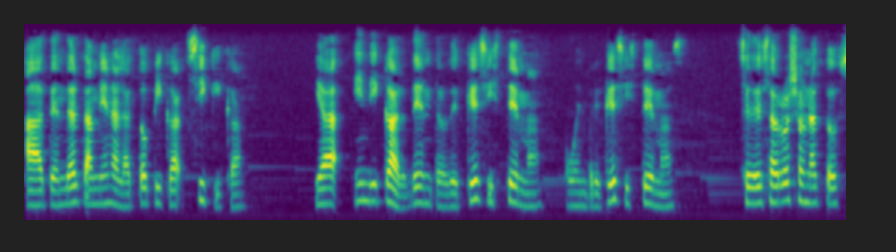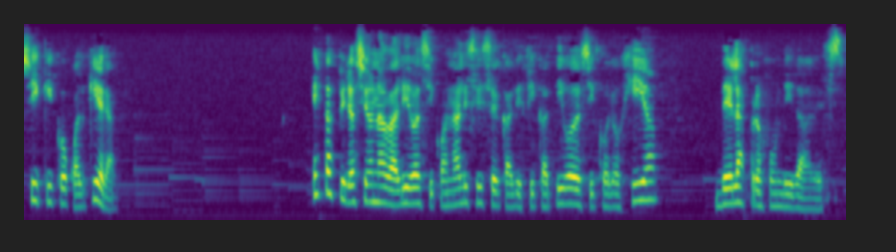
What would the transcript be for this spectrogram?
a atender también a la tópica psíquica y a indicar dentro de qué sistema o entre qué sistemas se desarrolla un acto psíquico cualquiera. Esta aspiración ha valido al psicoanálisis el calificativo de psicología de las profundidades.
